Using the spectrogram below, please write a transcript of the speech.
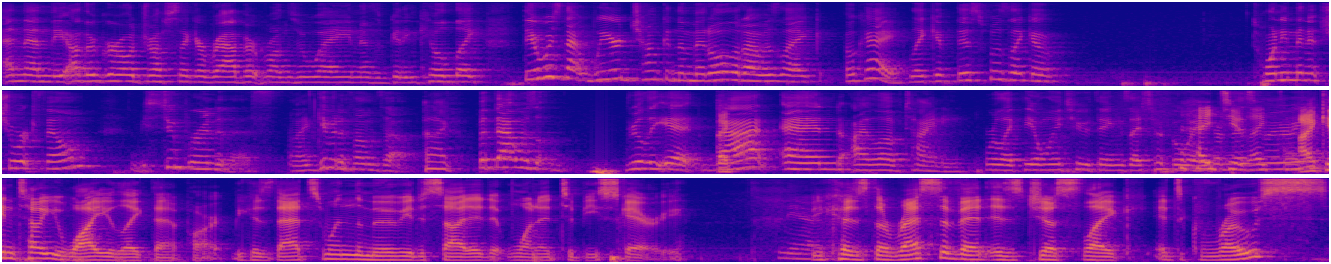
and then the other girl dressed like a rabbit runs away and ends up getting killed. Like there was that weird chunk in the middle that I was like, okay, like if this was like a 20 minute short film, I'd be super into this. And I'd give it a thumbs up. but that was really it. That and I love Tiny were like the only two things I took away I from do this like movie. Tiny. I can tell you why you like that part because that's when the movie decided it wanted to be scary. yeah. Because the rest of it is just like it's gross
